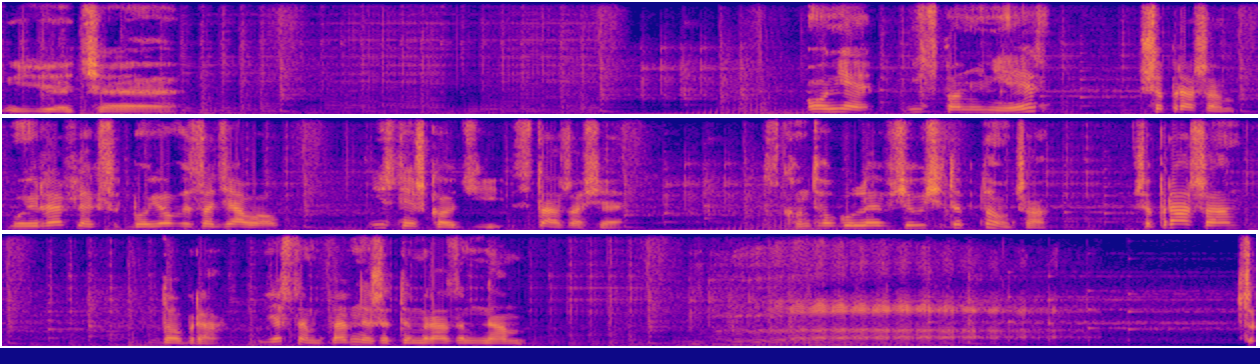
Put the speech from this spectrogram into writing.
Zajecie. O nie, nic panu nie jest? Przepraszam, mój refleks bojowy zadziałał. Nic nie szkodzi, zdarza się. Skąd w ogóle wzięły się te pnącza? Przepraszam. Dobra, jestem pewny, że tym razem nam. Co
